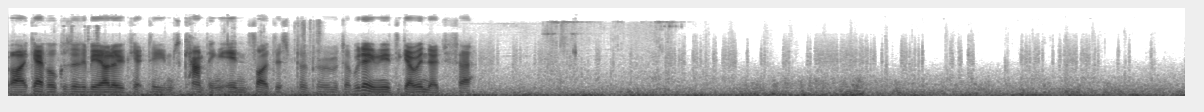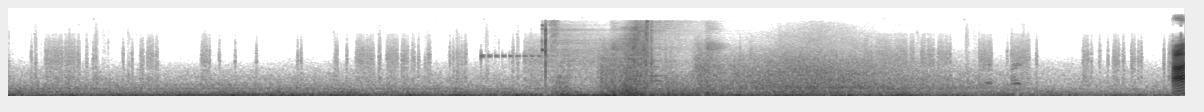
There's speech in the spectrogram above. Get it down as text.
Right, careful because there's going to be other teams camping inside this per- perimeter. We don't even need to go in there to be fair. Huh?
